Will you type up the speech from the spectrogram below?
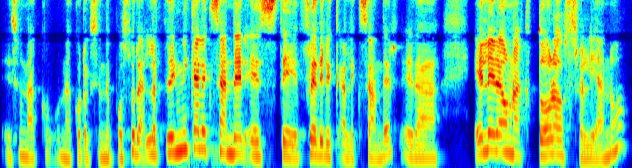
es una, una, corrección de postura. La técnica Alexander es de Frederick Alexander, era, él era un actor australiano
